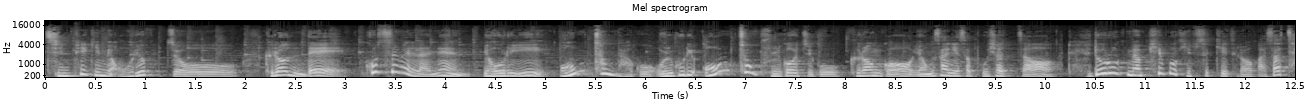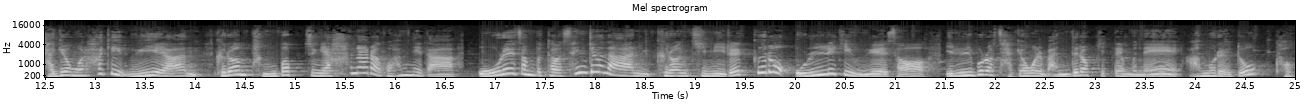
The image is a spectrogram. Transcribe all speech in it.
진피기미 어렵죠. 그런데 코스멜라는 열이 엄청 나고 얼굴이 엄청 붉어지고 그런 거 영상에서 보셨죠? 되도록이면 피부 깊숙이 들어가서 작용을 하기 위한 그런 방법 중에 하나라고 합니다. 오래전부터 생겨난 그런 기미를 끌어올리기 위해서 일부러 작용을 만들었기 때문에 아무래도 더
